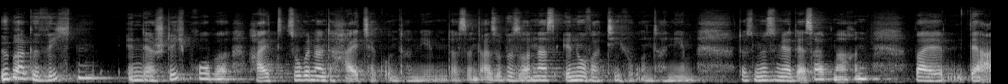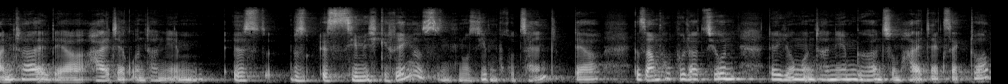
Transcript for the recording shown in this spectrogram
übergewichten in der Stichprobe sogenannte Hightech-Unternehmen. Das sind also besonders innovative Unternehmen. Das müssen wir deshalb machen, weil der Anteil der Hightech-Unternehmen ist, ist ziemlich gering. Es sind nur sieben Prozent der Gesamtpopulation der jungen Unternehmen gehören zum Hightech-Sektor.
